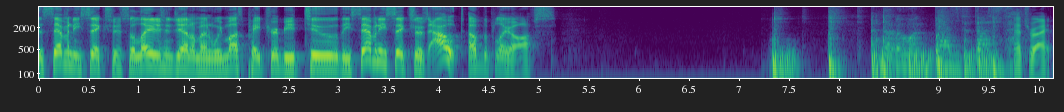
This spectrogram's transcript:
the 76ers. So, ladies and gentlemen, we must pay tribute to the 76ers out of the playoffs. Another one bites the dust. That's right.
